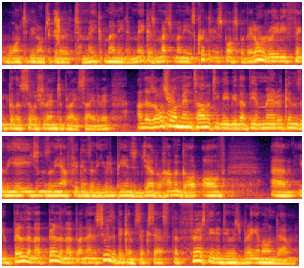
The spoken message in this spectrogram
want to be an entrepreneur to make money to make as much money as quickly as possible they don't really think of the social enterprise side of it and there's also yeah. a mentality maybe that the americans or the asians or the africans or the europeans in general haven't got of um, you build them up, build them up, and then as soon as it becomes success, the first thing to do is bring them on down.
